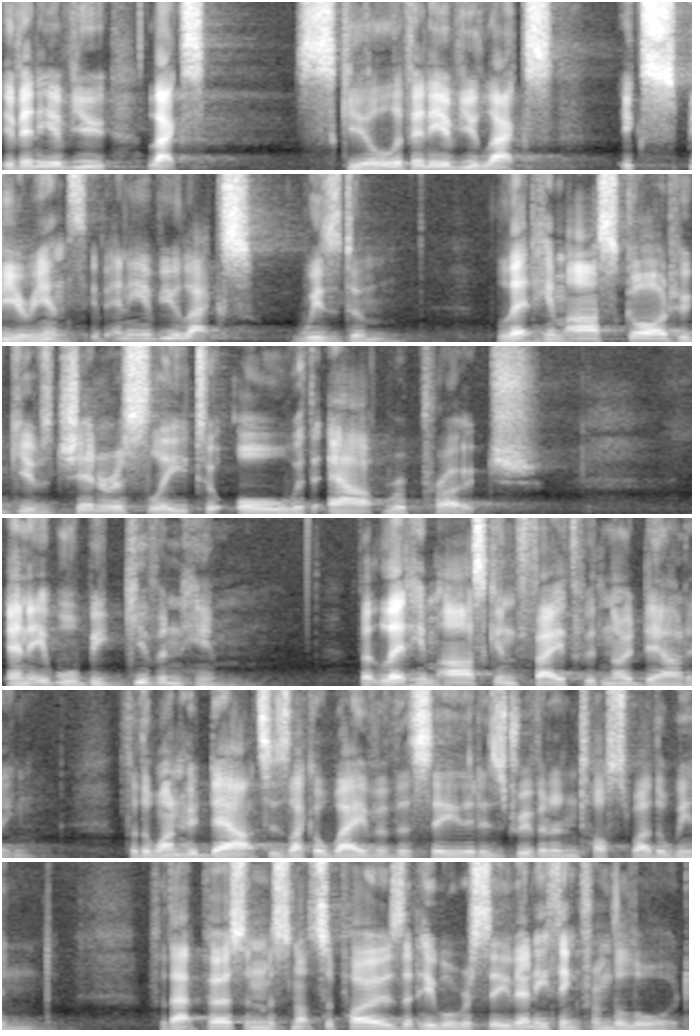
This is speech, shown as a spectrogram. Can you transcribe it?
if any of you lacks skill, if any of you lacks experience, if any of you lacks wisdom, let him ask God who gives generously to all without reproach, and it will be given him. But let him ask in faith with no doubting. For the one who doubts is like a wave of the sea that is driven and tossed by the wind. For that person must not suppose that he will receive anything from the Lord.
